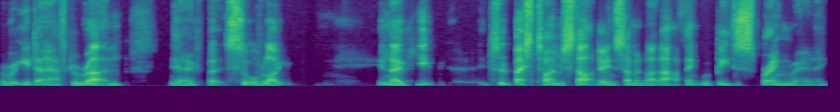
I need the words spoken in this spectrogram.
or you don't have to run, you know, but sort of like, you know, you it's the best time to start doing something like that. I think would be the spring, really.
